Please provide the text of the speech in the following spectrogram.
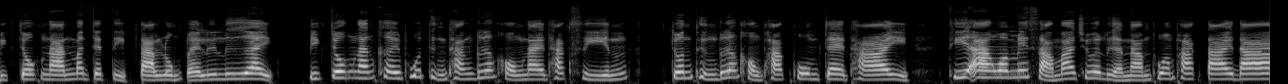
บิ๊กโจ๊กนั้นมันจะตีบตันลงไปเรื่อยๆ บิ๊กโจ๊กนั้นเคยพูดถึงทางเรื่องของนายทักษิณ จนถึงเรื่องของพรรคภูมิใจไทย ที่อ้างว่าไม่สามารถช่วยเหลือน้ำท่วมภาคใต้ได้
